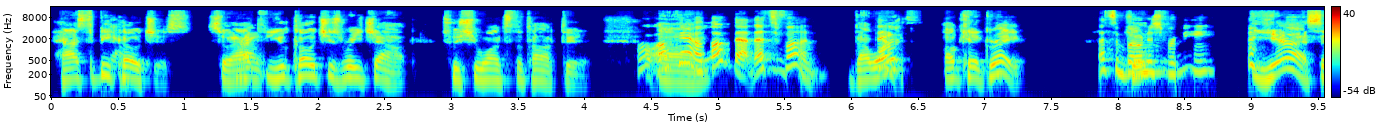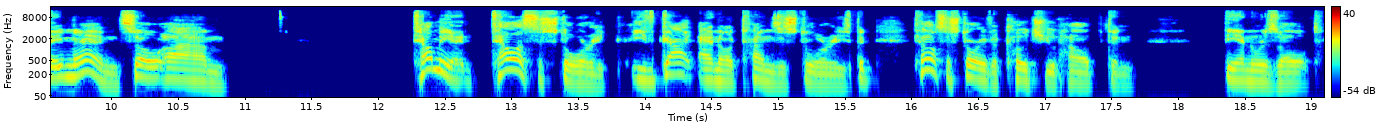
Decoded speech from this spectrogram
has to be yeah. coaches. So right. after you coaches reach out to who she wants to talk to. Oh, okay. Um, I love that. That's fun. That works? Okay, great. That's a bonus so, for me. yes, amen. So um tell me tell us a story. You've got I know tons of stories, but tell us a story of a coach you helped and the end result.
